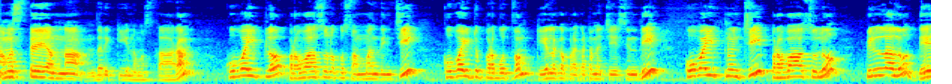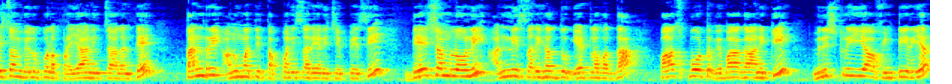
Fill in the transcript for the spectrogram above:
నమస్తే అన్న అందరికీ నమస్కారం. కువైట్లో ప్రవాసులకు సంబంధించి కువైట్ ప్రభుత్వం కీలక ప్రకటన చేసింది. కువైట్ నుంచి ప్రవాసులు పిల్లలు దేశం వెలుపల ప్రయాణించాలంటే తండ్రి అనుమతి తప్పనిసరి అని చెప్పేసి దేశంలోని అన్ని సరిహద్దు గేట్ల వద్ద పాస్పోర్ట్ విభాగానికి మినిస్ట్రీ ఆఫ్ ఇంటీరియర్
